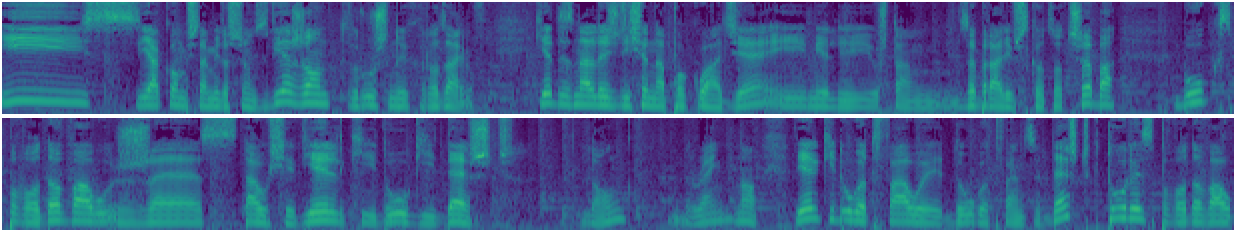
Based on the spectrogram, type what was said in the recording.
i z jakąś tam ilością zwierząt różnych rodzajów. Kiedy znaleźli się na pokładzie i mieli już tam, zebrali wszystko co trzeba, Bóg spowodował, że stał się wielki, długi deszcz. Long? Rain? No, wielki, długotrwały, długotrwający deszcz, który spowodował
